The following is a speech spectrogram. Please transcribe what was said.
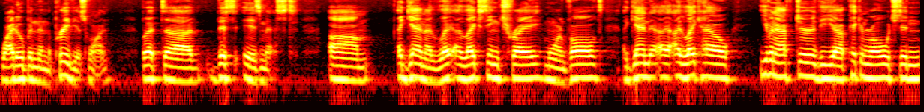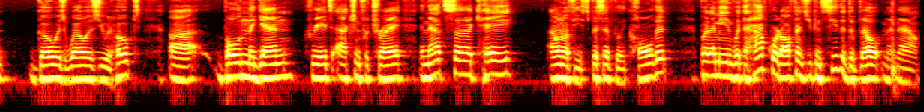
wide open than the previous one, but uh, this is missed. Um, again, I, li- I like seeing Tre more involved. Again, I, I like how even after the uh, pick and roll, which didn't go as well as you had hoped, uh, Bolden again creates action for Tre, and that's uh, K. I don't know if he specifically called it, but I mean, with the half court offense, you can see the development now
